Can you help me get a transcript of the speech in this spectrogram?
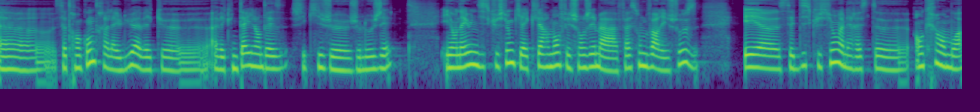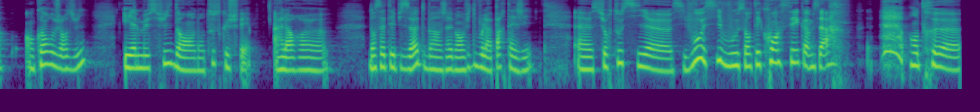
Euh, cette rencontre, elle a eu lieu avec euh, avec une Thaïlandaise chez qui je, je logeais, et on a eu une discussion qui a clairement fait changer ma façon de voir les choses. Et euh, cette discussion, elle reste euh, ancrée en moi encore aujourd'hui, et elle me suit dans dans tout ce que je fais. Alors euh, dans cet épisode, ben j'avais envie de vous la partager, Euh, surtout si euh, si vous aussi vous vous sentez coincé comme ça entre euh,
